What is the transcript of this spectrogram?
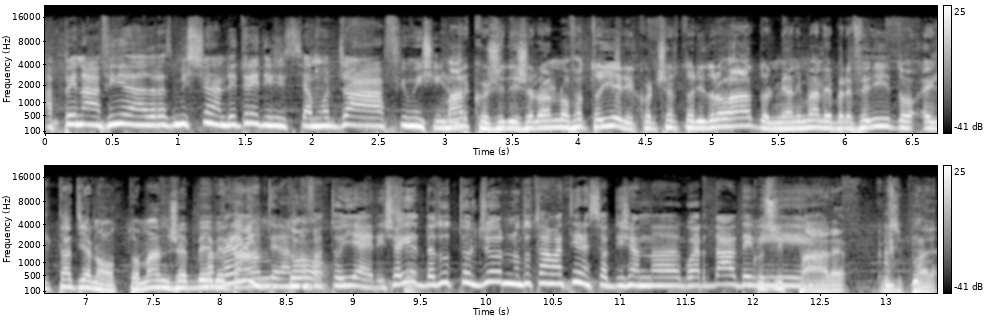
appena finita la trasmissione alle 13, siamo già a Fiumicino. Marco ci dice: Lo hanno fatto ieri il concerto ritrovato. Il mio animale preferito è il tatianotto. Mangia e beve Ma veramente tanto. l'hanno fatto ieri. Cioè, Sì. io da tutto il giorno, tutta la mattina sto dicendo guardatevi. Così pare, pare.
